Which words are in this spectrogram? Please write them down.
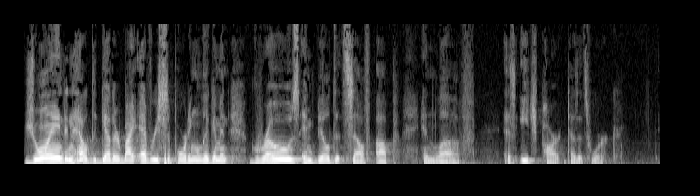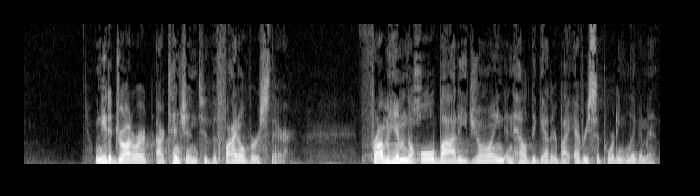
joined and held together by every supporting ligament, grows and builds itself up in love as each part does its work. We need to draw our, our attention to the final verse there. From him, the whole body, joined and held together by every supporting ligament,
